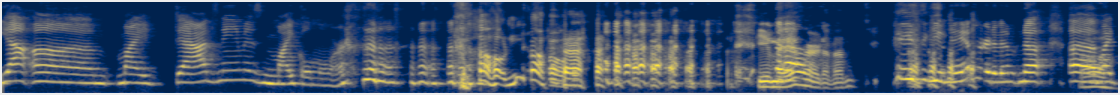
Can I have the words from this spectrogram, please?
Yeah, um my dad's name is Michael Moore. Oh no. you may have heard of him. He's, you may have heard of him. No, uh, Oh. my dad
